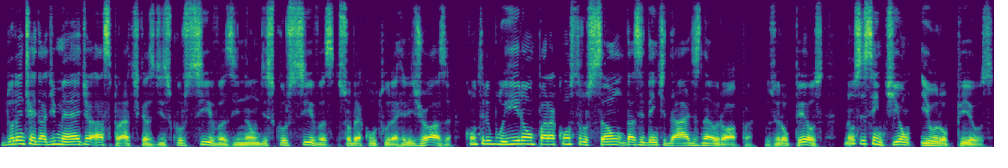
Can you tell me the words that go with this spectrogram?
Durante a Idade Média, as práticas discursivas e não discursivas sobre a cultura religiosa contribuíram para a construção das identidades na Europa. Os europeus não se sentiam europeus,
